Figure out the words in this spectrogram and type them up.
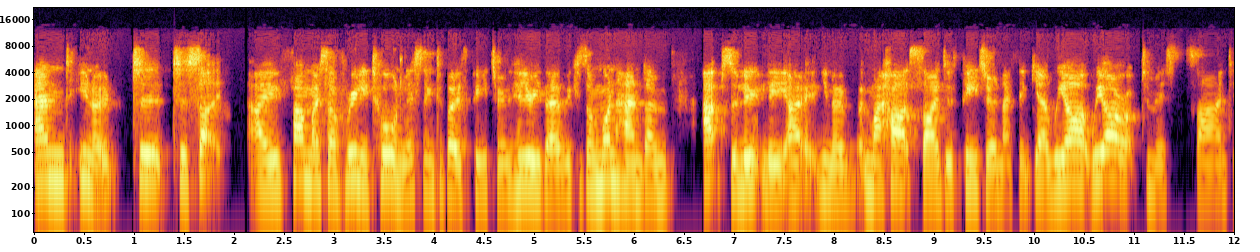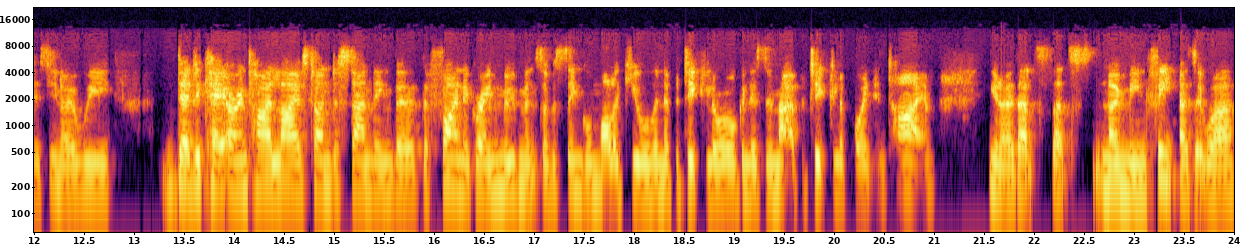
And you know, to to I found myself really torn listening to both Peter and Hilary there because on one hand I'm absolutely you know my heart sides with Peter and I think yeah we are we are optimist scientists. You know we dedicate our entire lives to understanding the the finer grained movements of a single molecule in a particular organism at a particular point in time. You know that's that's no mean feat as it were.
